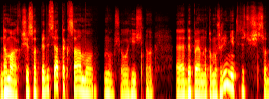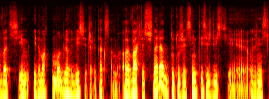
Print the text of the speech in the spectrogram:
Дамаг 650 так само, ну, що логічно. Е, ДПМ на тому ж рівні 1627 і дамаг по модулях 203 так само. Але вартість снаряду тут уже 7200 одиниць.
